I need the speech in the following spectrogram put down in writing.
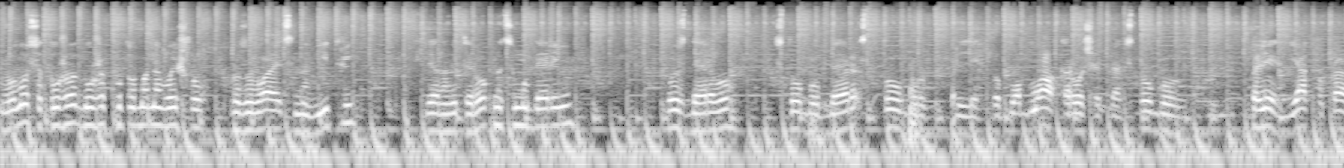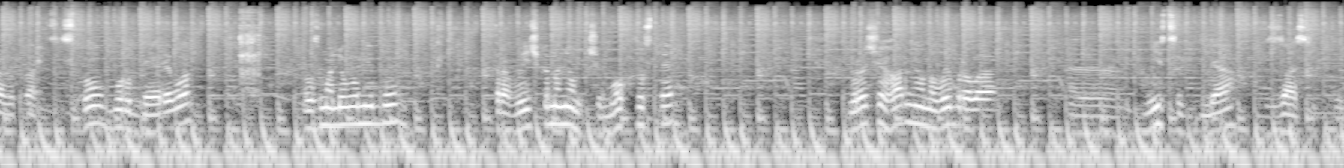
Волосся дуже дуже круто в мене вийшло, розвивається на вітрі. Я на вітерок на цьому дереві. Ось дерево, стовбур дерева, стовбур, блін, бла-бла, коротше, так, стовбур, блін, як по правилу кажеться, стовбур дерева розмальований був, травичка на ньому, чи мох росте. До речі, гарно вона вибрала е, місце для засідки.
